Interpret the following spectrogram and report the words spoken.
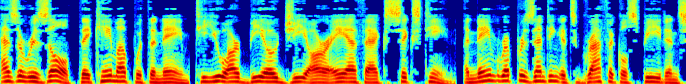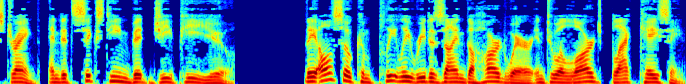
As a result they came up with the name TURBOGRAFX-16, a name representing its graphical speed and strength, and its 16-bit GPU. They also completely redesigned the hardware into a large, black casing.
